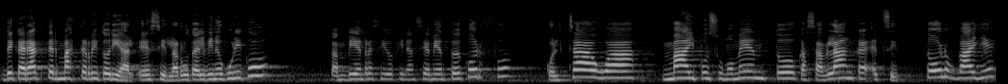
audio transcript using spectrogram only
de carácter más territorial. Es decir, la ruta del vino Curicó también recibió financiamiento de Corfo, Colchagua, Maipo en su momento, Casablanca, etc. Todos los valles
